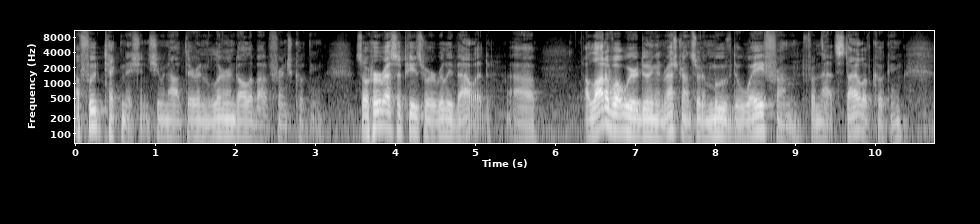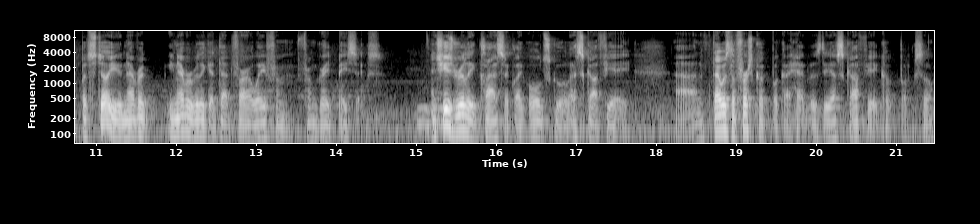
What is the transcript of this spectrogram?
a food technician. She went out there and learned all about French cooking. So her recipes were really valid. Uh, a lot of what we were doing in restaurants sort of moved away from, from that style of cooking, but still, you never you never really get that far away from, from great basics. And she's really classic, like old school Escoffier. Uh, that was the first cookbook I had was the Escoffier cookbook. So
